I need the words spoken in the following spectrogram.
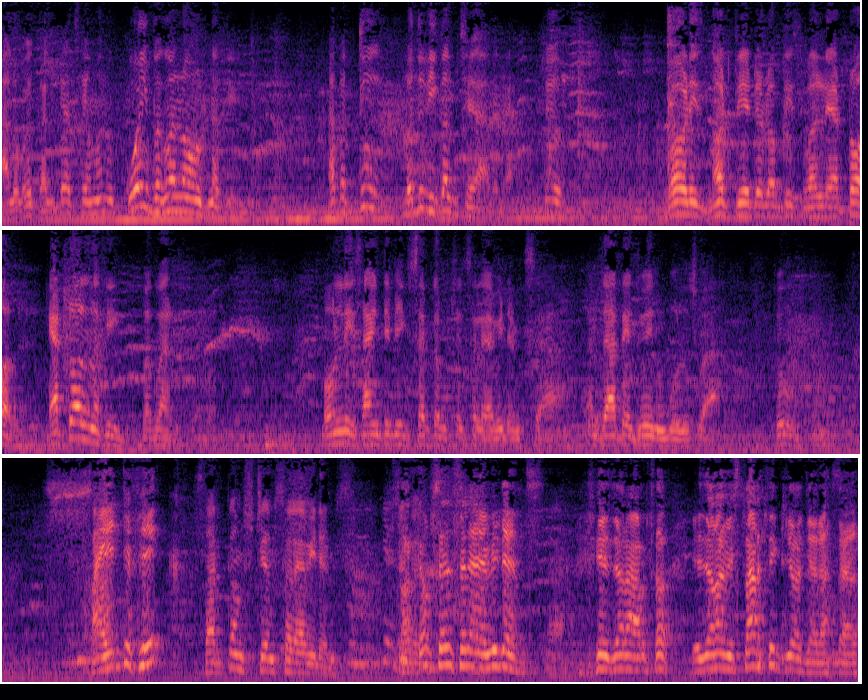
આ લોકોએ કલ્પ્યા છે એમાં કોઈ ભગવાનનો અંશ નથી. આ બધું બધું વિકલ્પ છે આ બધા. God is not created of this world at all at all નથી ભગવાન. ઓનલી સાયન્ટિફિક સર્કમસ્ટન્શિયલ એવિડન્સ છે આ. અને જાતે જોઈને હું બોલું છું આ. શું? Scientific circumstantial evidence circumstantial evidence એ જરા અર્થ એ જરા વિસ્તારથી કયો જરા સર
